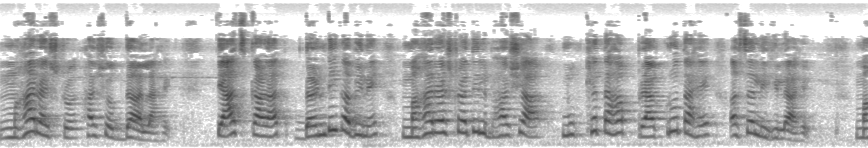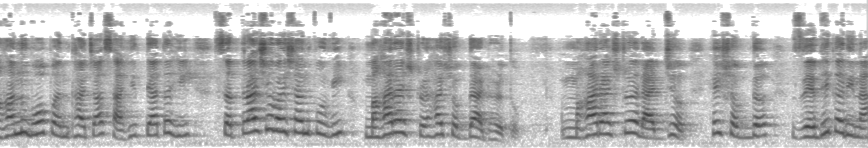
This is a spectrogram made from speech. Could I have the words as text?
महाराष्ट्र हा शब्द आला आहे. त्याच काळात दंडी कवीने महाराष्ट्रातील भाषा मुख्यतः प्राकृत आहे असं लिहिलं आहे. महानुभव पंथाच्या साहित्यातही सतराशे वर्षांपूर्वी महाराष्ट्र हा शब्द आढळतो. महाराष्ट्र राज्य हे शब्द जेधेकरीना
